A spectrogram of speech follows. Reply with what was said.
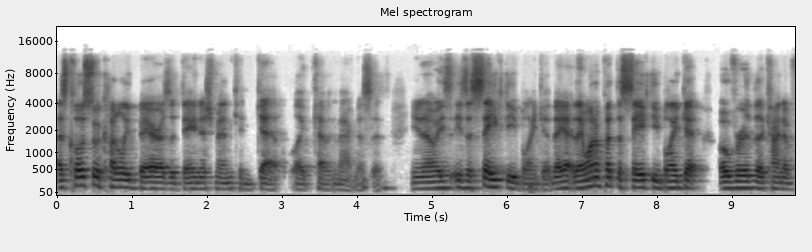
as close to a cuddly bear as a Danish man can get, like Kevin Magnussen. You know, he's he's a safety blanket. They they want to put the safety blanket over the kind of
